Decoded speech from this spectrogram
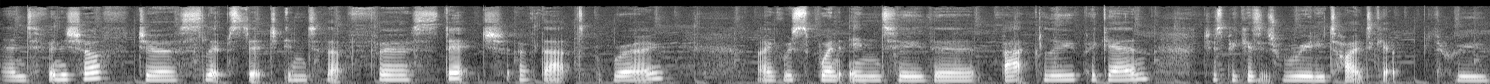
And to finish off, just slip stitch into that first stitch of that row. I just went into the back loop again, just because it's really tight to get through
